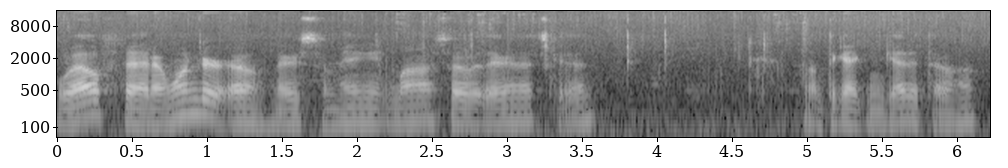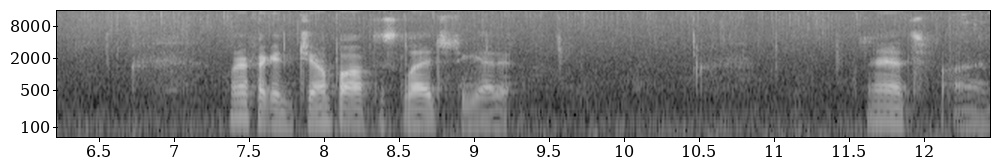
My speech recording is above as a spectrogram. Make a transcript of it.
Well fed. I wonder... Oh, there's some hanging moss over there. That's good. I don't think I can get it though, huh? Wonder if I could jump off this ledge to get it. That's fine.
